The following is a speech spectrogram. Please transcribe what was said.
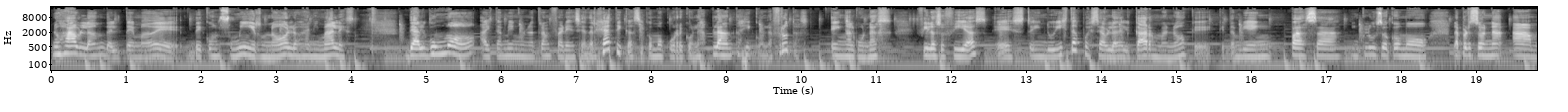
nos hablan del tema de, consumir ¿no? los animales. De algún modo hay también una transferencia energética, así como ocurre con las plantas y con las frutas. En algunas filosofías este, hinduistas pues se habla del karma, ¿no? que, que también pasa incluso como la persona a,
